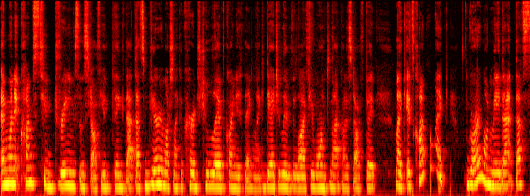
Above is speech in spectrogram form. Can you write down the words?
And when it comes to dreams and stuff, you'd think that that's very much like a courage to live kind of thing, like dare to live the life you want and that kind of stuff. But like it's kind of like growing on me that that's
